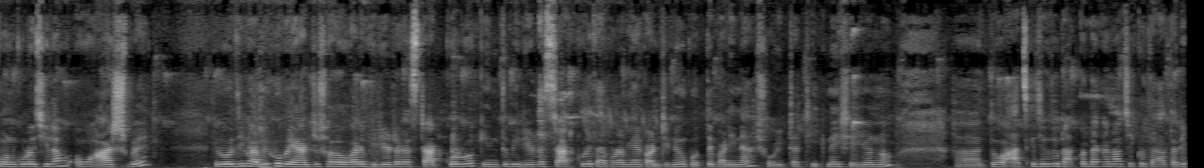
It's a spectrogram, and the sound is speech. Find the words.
ফোন করেছিলাম ও আসবে। রোজই ভাবি খুব এনার্জি সহকারে ভিডিওটাকে স্টার্ট করব, কিন্তু ভিডিওটা স্টার্ট করে তারপর আমি আর কন্টিনিউ করতে পারি না, শরীরটা ঠিক নেই সেই জন্য। তো আজকে যেহেতু ডাক্তার দেখানো আছে, একটু তাড়াতাড়ি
